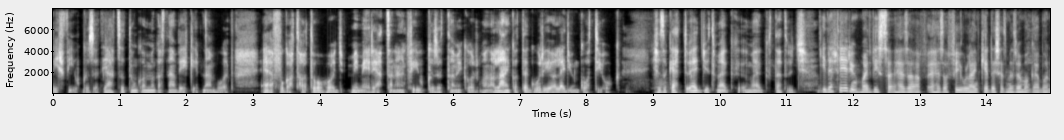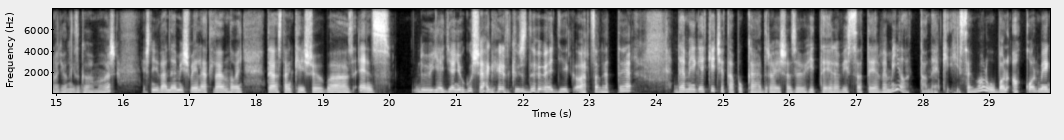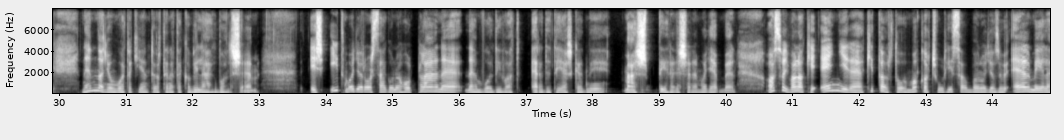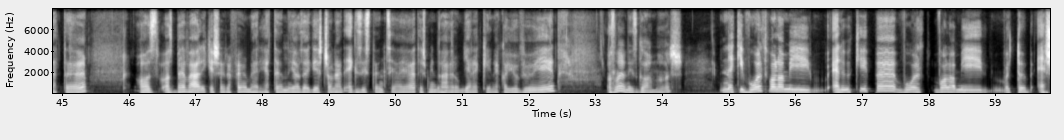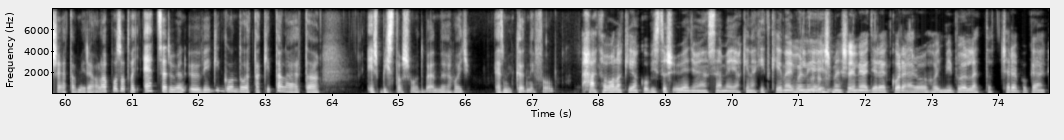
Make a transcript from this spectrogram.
és fiúk között játszottunk, ami meg aztán végképp nem volt elfogadható, hogy mi miért játszanánk fiúk között, amikor van a lány kategória, legyünk ott jók. És ez a kettő együtt meg, meg tehát úgy... Ide térjünk majd vissza ehhez a, ehhez a fiú-lány kérdéshez, mert ez önmagában nagyon izgalmas, és nyilván nem is véletlen, hogy te aztán később az ENSZ női egyenjogúságért küzdő egyik arca lettél, de még egy kicsit apukádra és az ő hitére visszatérve, mi adta neki? Hiszen valóban akkor még nem nagyon voltak ilyen történetek a világban sem. És itt Magyarországon, ahol pláne nem volt divat eredetieskedni más téren se nem, hogy ebben. Az, hogy valaki ennyire kitartó, makacsul hisz abban, hogy az ő elmélete az, az beválik, és erre felmerje tenni az egész család egzisztenciáját, és mind a három gyerekének a jövőjét, az nagyon izgalmas. Neki volt valami előképe, volt valami, vagy több eset, amire alapozott, vagy egyszerűen ő végig gondolta, kitalálta, és biztos volt benne, hogy ez működni fog. Hát, ha valaki, akkor biztos ő egy olyan személy, akinek itt kéne ülnie és mesélni a gyerekkoráról, hogy miből lett a cserebogár,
